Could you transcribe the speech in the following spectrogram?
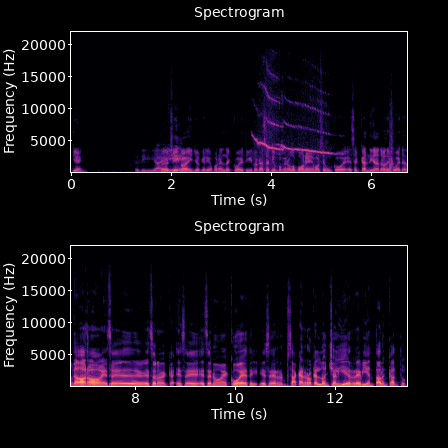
¿Quién? Pero chicos, y yo quería ponerle el cohetito que hace tiempo que no lo ponemos. Ese es, un ese es el candidato de cohete. de No, no, ese, ese, no es, ese, ese no es cohete. Ese es- saca el rocket launcher y revienta lo encanto.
